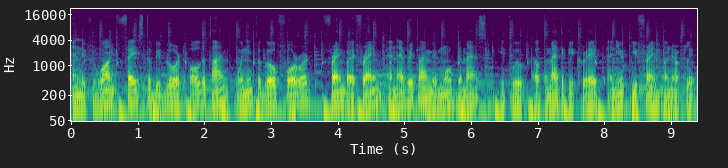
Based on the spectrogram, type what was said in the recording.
and if we want face to be blurred all the time we need to go forward frame by frame and every time we move the mask it will automatically create a new keyframe on your clip.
